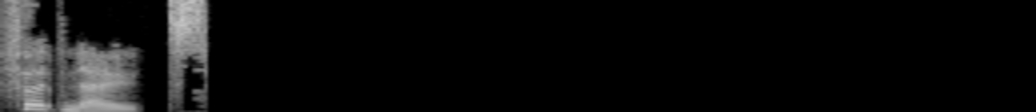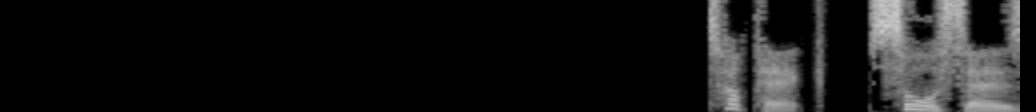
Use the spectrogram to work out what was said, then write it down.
Footnotes Topic: Sources.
